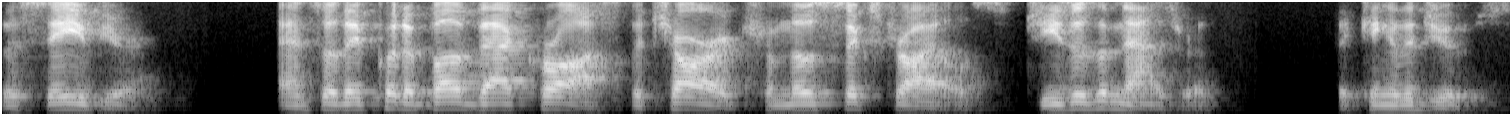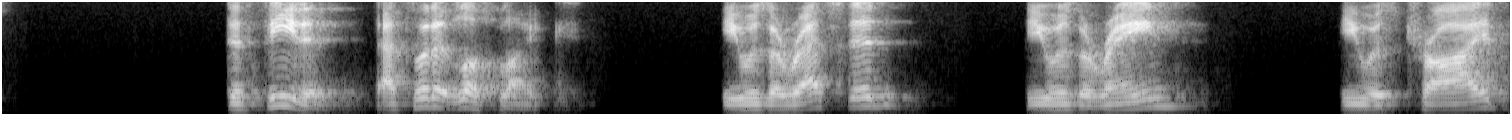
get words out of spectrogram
the Savior. And so they put above that cross the charge from those six trials Jesus of Nazareth, the King of the Jews. Defeated. That's what it looked like. He was arrested, he was arraigned, he was tried,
